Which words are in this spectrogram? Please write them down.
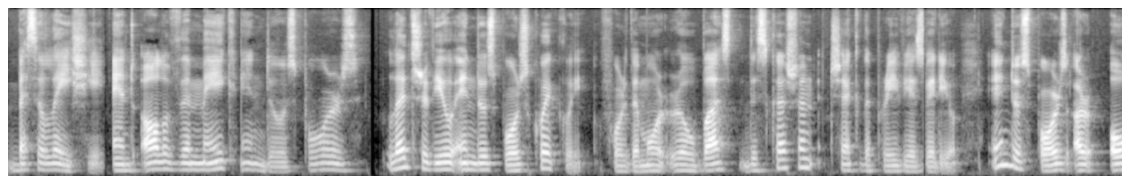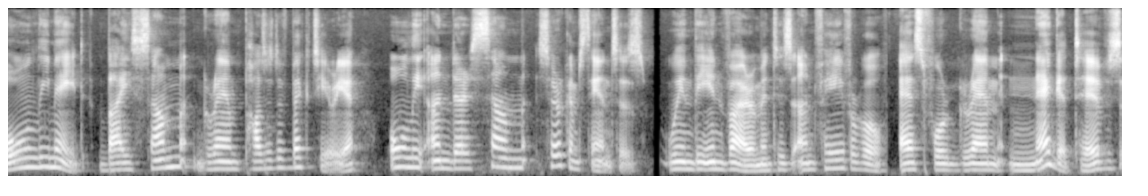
Bacillaceae, and all all of them make endospores. Let's review endospores quickly. For the more robust discussion, check the previous video. Endospores are only made by some gram-positive bacteria only under some circumstances when the environment is unfavorable. As for gram negatives,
